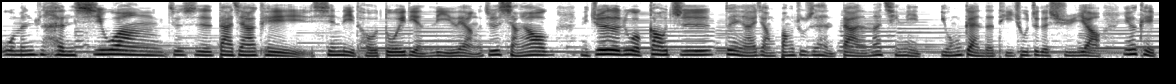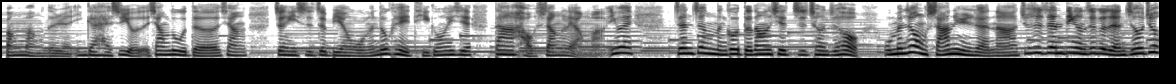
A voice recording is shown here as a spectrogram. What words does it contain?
我们很希望，就是大家可以心里头多一点力量，就是想要你觉得如果告知对你来讲帮助是很大的，那请你勇敢的提出这个需要，因为可以帮忙的人应该还是有的，像路德、像郑医师这边，我们都可以提供一些大家好商量嘛。因为真正能够得到那些支撑之后，我们这种傻女人啊，就是认定了这个人之后就，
